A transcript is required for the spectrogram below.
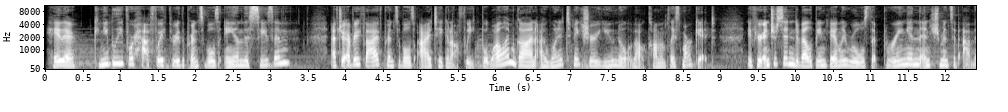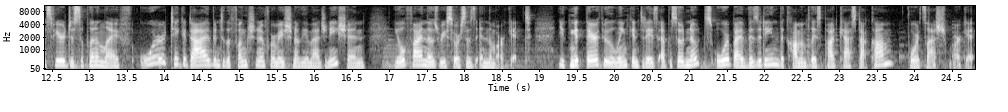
Hey there, can you believe we're halfway through the principles and this season? After every five principles, I take an off week, but while I'm gone, I wanted to make sure you know about Commonplace Market. If you're interested in developing family rules that bring in the instruments of atmosphere, discipline, and life, or take a dive into the function and formation of the imagination, you'll find those resources in the market. You can get there through the link in today's episode notes or by visiting thecommonplacepodcast.com forward slash market.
